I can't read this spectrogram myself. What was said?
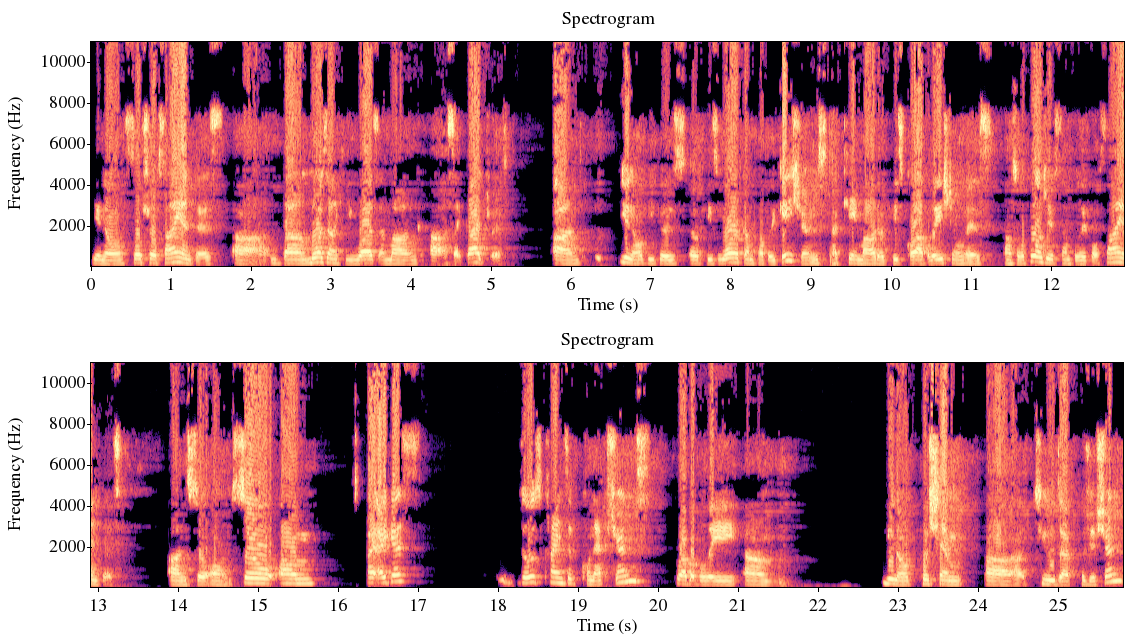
you know, social scientists uh, than more than he was among uh, psychiatrists. And, you know, because of his work and publications that came out of his collaboration with anthropologists and political scientists and so on. So um, I, I, guess those kinds of connections probably, um, you know, push him uh, to that position.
